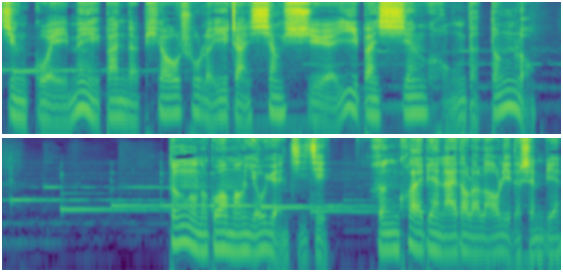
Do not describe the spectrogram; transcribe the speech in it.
竟鬼魅般的飘出了一盏像血一般鲜红的灯笼。灯笼的光芒由远及近，很快便来到了老李的身边。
